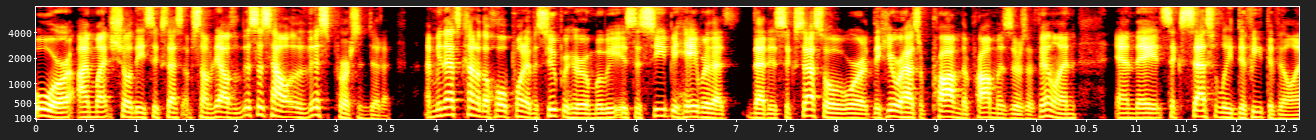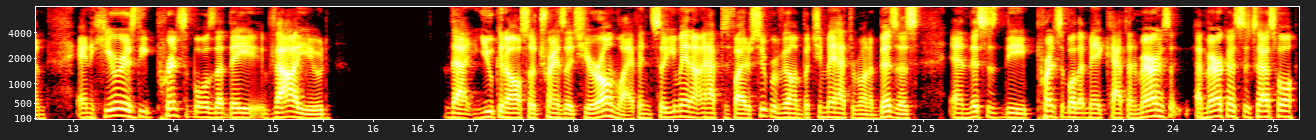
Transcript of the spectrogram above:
Or I might show the success of somebody else. This is how this person did it. I mean, that's kind of the whole point of a superhero movie is to see behavior that that is successful where the hero has a problem. The problem is there's a villain and they successfully defeat the villain. And here is the principles that they valued that you can also translate to your own life. And so you may not have to fight a supervillain, but you may have to run a business. And this is the principle that made Captain America, America successful.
